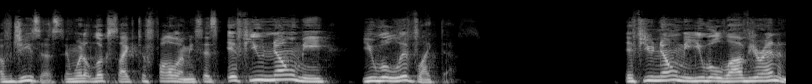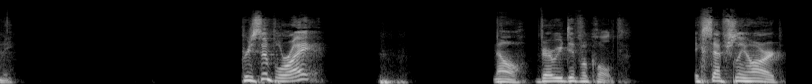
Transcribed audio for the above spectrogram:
of Jesus and what it looks like to follow him. He says, If you know me, you will live like this. If you know me, you will love your enemy. Pretty simple, right? No, very difficult, exceptionally hard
